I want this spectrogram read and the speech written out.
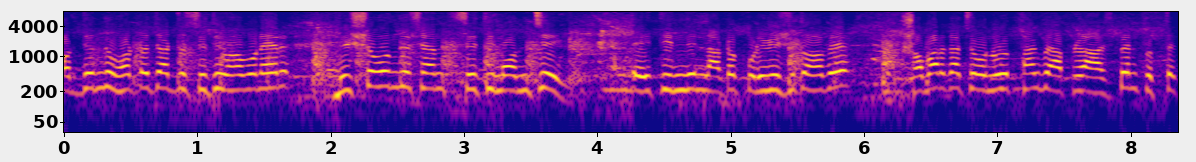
অর্ধেন্দু ভট্টাচার্য স্মৃতি ভবনের বিশ্ববন্ধু সেন স্মৃতি মঞ্চেই এই তিন দিন নাটক পরিবেশিত হবে। সবার কাছে অনুরোধ থাকবে, আপনারা আসবেন প্রত্যেক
